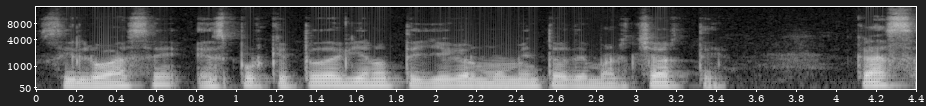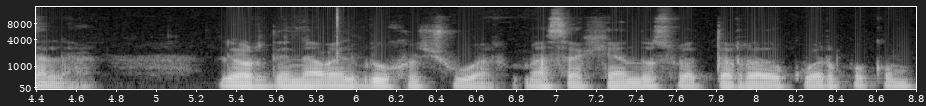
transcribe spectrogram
Si lo hace es porque todavía no te llega el momento de marcharte. Cásala, le ordenaba el brujo Shuar, masajeando su aterrado cuerpo con,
